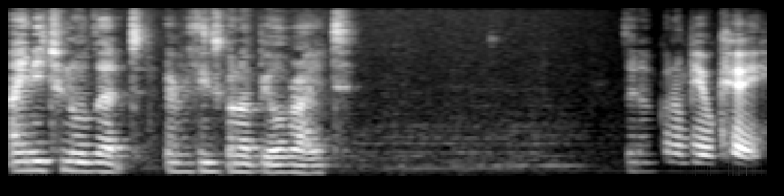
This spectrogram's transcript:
I need to know that everything's gonna be alright. That I'm gonna be okay.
